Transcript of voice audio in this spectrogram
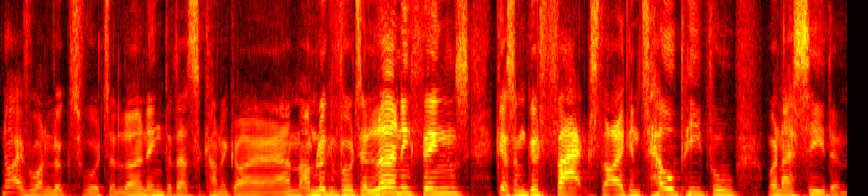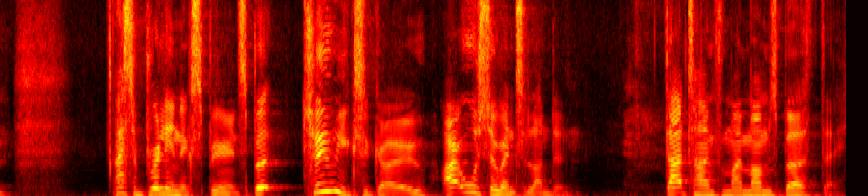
Not everyone looks forward to learning, but that's the kind of guy I am. I'm looking forward to learning things, get some good facts that I can tell people when I see them. That's a brilliant experience. But two weeks ago, I also went to London, that time for my mum's birthday.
